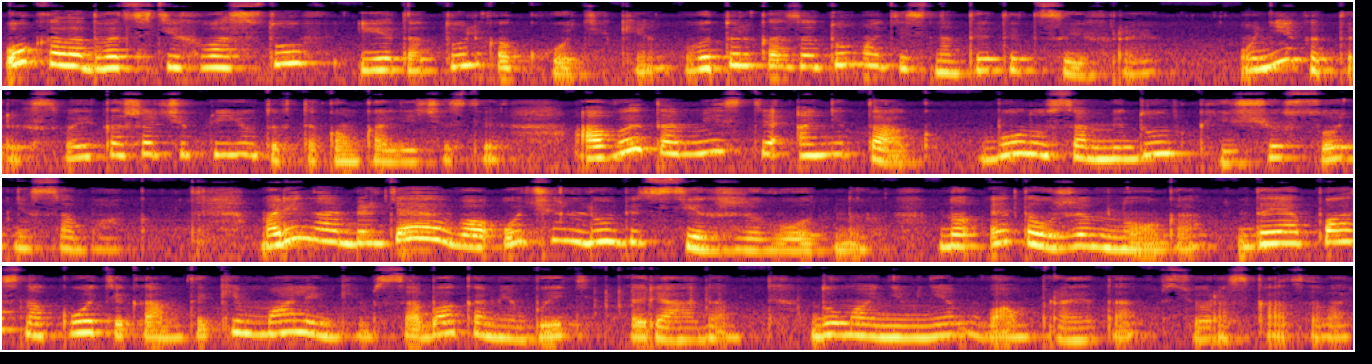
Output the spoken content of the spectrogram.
Около 20 хвостов, и это только котики. Вы только задумайтесь над этой цифрой. У некоторых свои кошачьи приюты в таком количестве, а в этом месте они так, бонусом медут еще сотни собак. Марина Абельдяева очень любит всех животных, но это уже много. Да и опасно котикам, таким маленьким собаками быть рядом. Думаю, не мне вам про это все рассказывать.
